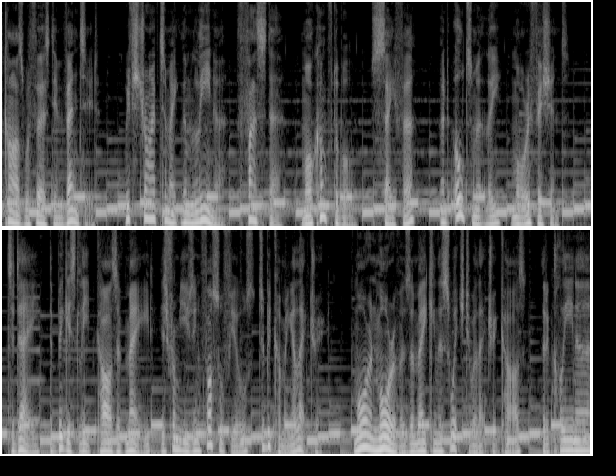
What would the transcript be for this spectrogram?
cars were first invented, we've strived to make them leaner, faster, more comfortable, safer, and ultimately more efficient. Today, the biggest leap cars have made is from using fossil fuels to becoming electric. More and more of us are making the switch to electric cars that are cleaner,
